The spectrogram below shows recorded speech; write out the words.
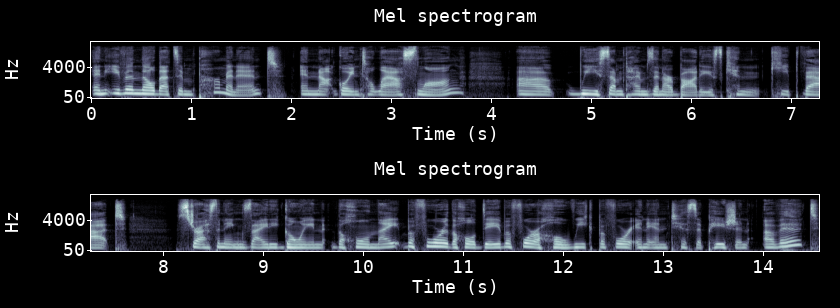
And even though that's impermanent and not going to last long, uh, we sometimes in our bodies can keep that stress and anxiety going the whole night before, the whole day before, a whole week before in anticipation of it.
